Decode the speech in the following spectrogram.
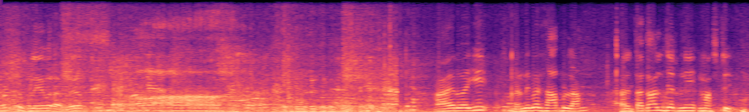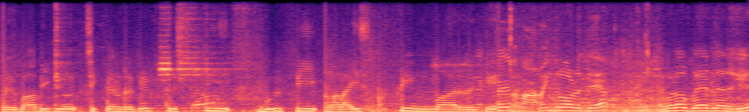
முரட்டு ஃப்ளேவர் அது. ஆயிரம் ரூபாய்க்கு ரெண்டு பேரும் சாப்பிடலாம். அது தக்காளி சட்னி மஸ்ட்டு பாபிக்யூ சிக்கன் இருக்கு கிறிஸ்பி குல்ஃபி அங்கே ஐஸ்கிரீம் பார் இருக்கு. நம்ம அரை கிலோ எடுத்து எவ்வளோ பிளேட்டில் இருக்கு?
